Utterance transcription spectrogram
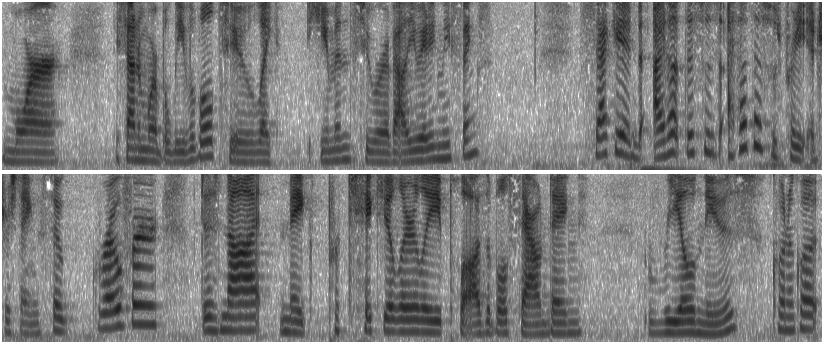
more they sounded more believable to like humans who were evaluating these things. Second i thought this was i thought this was pretty interesting. So grover does not make particularly plausible sounding real news quote unquote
